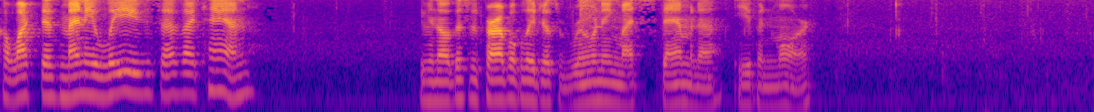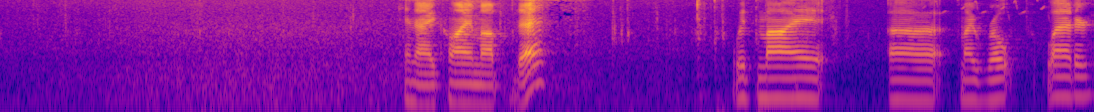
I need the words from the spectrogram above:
Collect as many leaves as I can. Even though this is probably just ruining my stamina even more. Can I climb up this? With my, uh, my rope ladder?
